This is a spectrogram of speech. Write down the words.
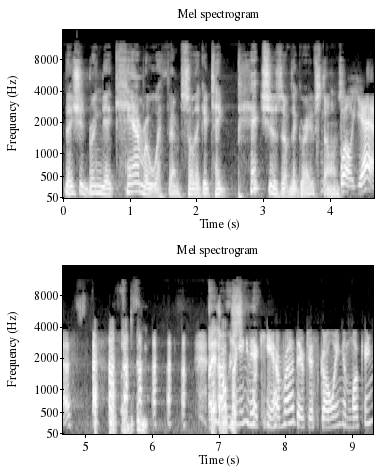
they should bring their camera with them so they could take pictures of the gravestones. Well, yes. I didn't. They're not bringing their camera; they're just going and looking.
